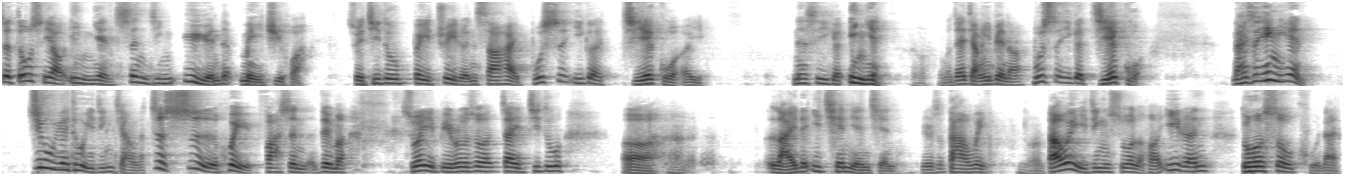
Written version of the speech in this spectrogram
这都是要应验圣经预言的每一句话。所以，基督被罪人杀害，不是一个结果而已，那是一个应验。我再讲一遍啊，不是一个结果，乃是应验。旧约都已经讲了，这是会发生的，对吗？所以，比如说，在基督，呃，来的一千年前，比如说大卫，啊，大卫已经说了哈，一人多受苦难，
